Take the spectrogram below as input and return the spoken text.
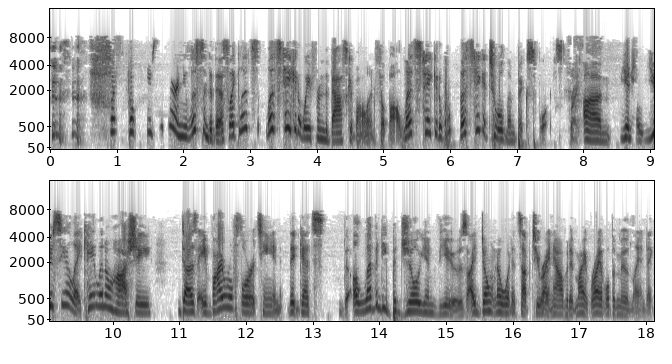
but, but you sit there and you listen to this, like let's, let's take it away from the basketball and football. Let's take it, let's take it to Olympic sports. Right. Um, you know, UCLA, Katelyn Ohashi does a viral floor routine that gets 11 bajillion views. I don't know what it's up to right now, but it might rival the moon landing.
